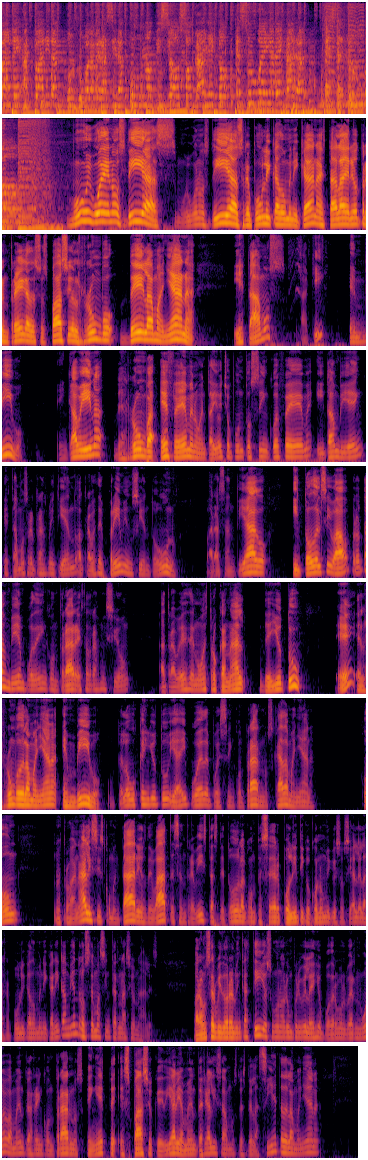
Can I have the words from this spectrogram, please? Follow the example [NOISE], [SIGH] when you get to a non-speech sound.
de actualidad, con rumbo a la veracidad, un noticioso trayecto que su huella dejará. Es el rumbo. Muy buenos días, muy buenos días, República Dominicana. Está al aire otra entrega de su espacio, El Rumbo de la Mañana. Y estamos aquí en vivo, en cabina de Rumba FM 98.5 FM y también estamos retransmitiendo a través de Premium 101 para Santiago y todo el Cibao, pero también pueden encontrar esta transmisión a través de nuestro canal de YouTube, ¿eh? El Rumbo de la Mañana en vivo. Usted lo busca en YouTube y ahí puede pues encontrarnos cada mañana con nuestros análisis, comentarios, debates, entrevistas de todo el acontecer político, económico y social de la República Dominicana y también de los temas internacionales. Para un servidor Elvin Castillo es un honor y un privilegio poder volver nuevamente a reencontrarnos en este espacio que diariamente realizamos desde las 7 de la mañana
